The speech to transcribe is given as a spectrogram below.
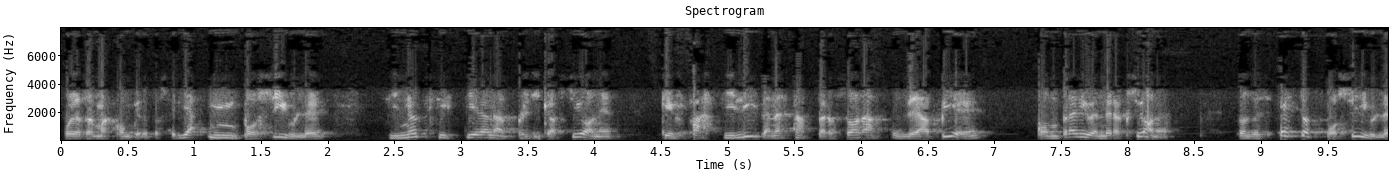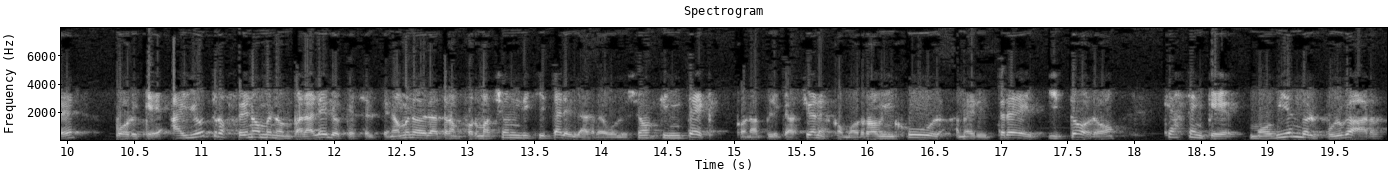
voy a ser más concreto, sería imposible si no existieran aplicaciones que facilitan a estas personas de a pie comprar y vender acciones. Entonces, esto es posible porque hay otro fenómeno en paralelo, que es el fenómeno de la transformación digital y la revolución fintech, con aplicaciones como Robinhood, Ameritrade y Toro, que hacen que moviendo el pulgar,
